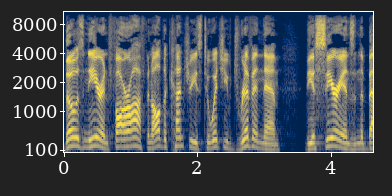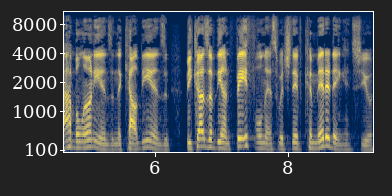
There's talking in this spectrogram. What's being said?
those near and far off, and all the countries to which you've driven them, the Assyrians and the Babylonians and the Chaldeans, and because of the unfaithfulness which they've committed against you.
